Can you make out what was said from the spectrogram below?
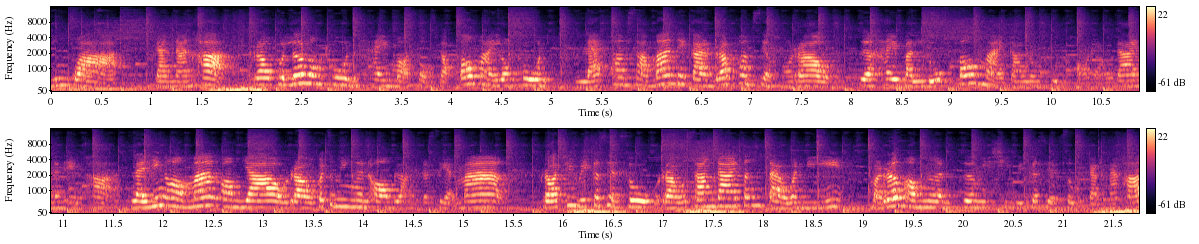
ยิ่งกว่า ดังนั้นค่ะ เราควรเลือกลงทุนให้เหมาะสมกับเป้าหมายลงทุน และความสามารถในการรับความเสี่ยงของเรา เพื่อให้บรรลุเป้าหมายการลงทุนของเราได้นั่นเองค่ะ และยิ่งออมมากออมยาว เราก็จะมีเงินออมหลังเกษียณมาก เพราะชีวิตเกษียณสุขเราสร้างได้ตั้งแต่วันนี้ มาเริ่มออมเงินเพื่อมีชีวิตเกษียณสุขกันนะคะ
